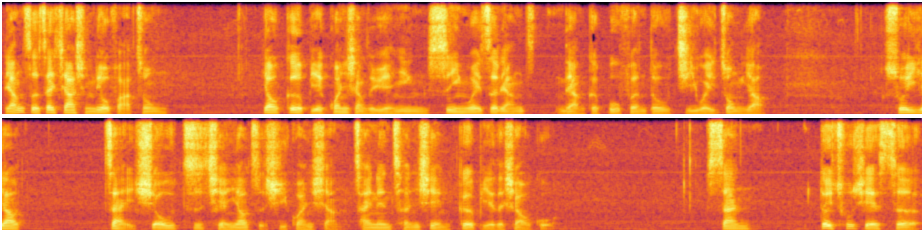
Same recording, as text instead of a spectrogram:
两者在加行六法中要个别观想的原因，是因为这两。两个部分都极为重要，所以要在修之前要仔细观想，才能呈现个别的效果。三，对初学者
